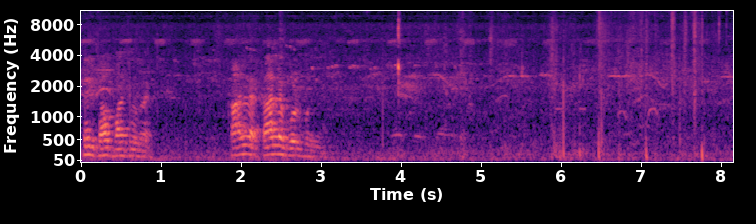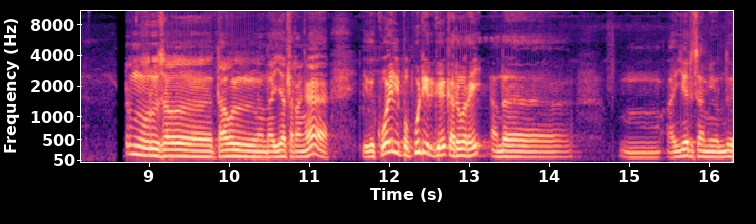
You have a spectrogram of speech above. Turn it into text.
சரி பாப்பா பார்த்து சொல்கிறேன் காலைல காலைல போட்டு பண்ணுங்க மற்றும் ஒரு ச தகவல் அந்த ஐயா தராங்க. இது கோயில் இப்போ பூட்டியிருக்கு கருவறை. அந்த ஐயர் சாமி வந்து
